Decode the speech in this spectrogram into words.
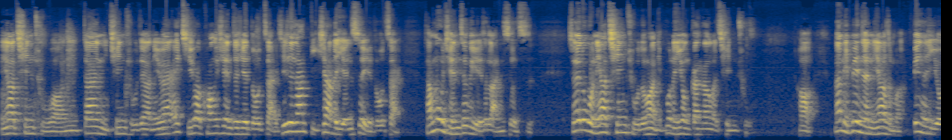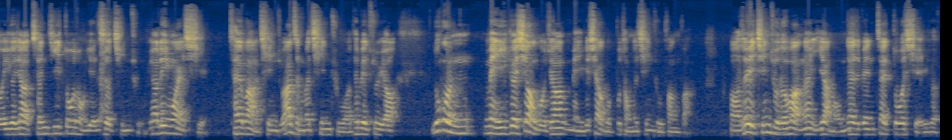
你要清除哦，你当然你清除这样，你发现哎奇怪，框线这些都在，其实它底下的颜色也都在。它目前这个也是蓝色字，所以如果你要清除的话，你不能用刚刚的清除，好，那你变成你要什么？变成有一个叫沉积多种颜色清除，要另外写才有办法清除。要怎么清除啊？特别注意哦，如果每一个效果就要每一个效果不同的清除方法，哦，所以清除的话，那一样，我们在这边再多写一个。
